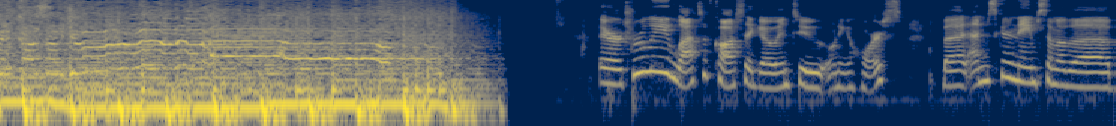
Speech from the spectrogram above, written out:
because of you. There are truly lots of costs that go into owning a horse, but I'm just going to name some of the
